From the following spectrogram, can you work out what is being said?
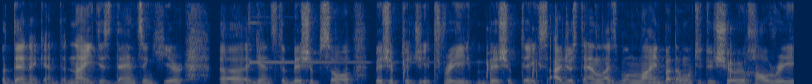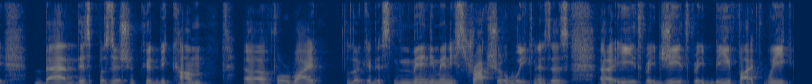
But then again, the knight is dancing here uh, against the bishop. So bishop to g3, bishop takes. I just analyzed one line, but I wanted to show you how really bad this position could become uh, for white look at this many many structural weaknesses uh, e3 g3 b5 weak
